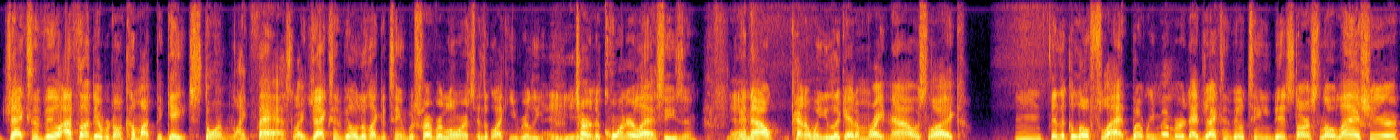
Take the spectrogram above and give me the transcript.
Jacksonville. I thought they were going to come out the gate storm like fast. Like Jacksonville looked like a team with Trevor Lawrence. It looked like he really Yeah. turned the corner last season. Yeah. And now, kind of when you look at them right now, it's like mm, they look a little flat. But remember that Jacksonville team did start slow last year.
